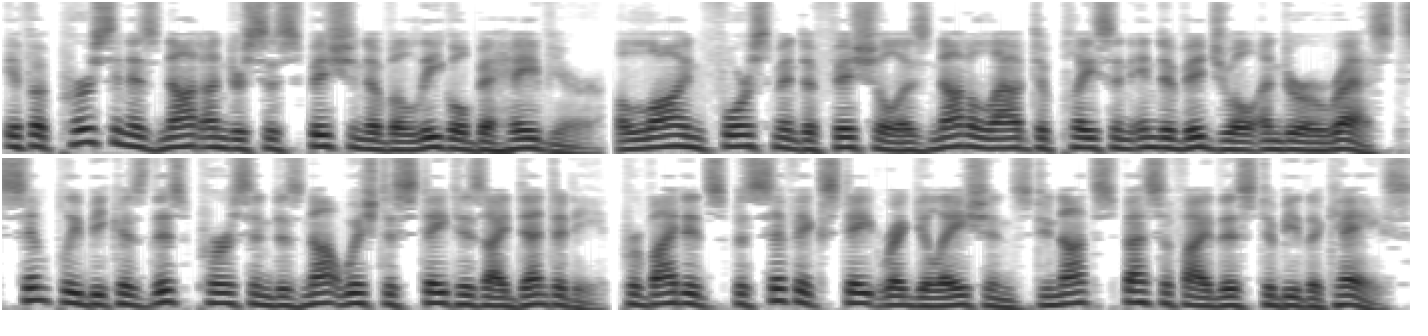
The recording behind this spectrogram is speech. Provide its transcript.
If a person is not under suspicion of illegal behavior, a law enforcement official is not allowed to place an individual under arrest simply because this person does not wish to state his identity, provided specific state regulations do not specify this to be the case.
